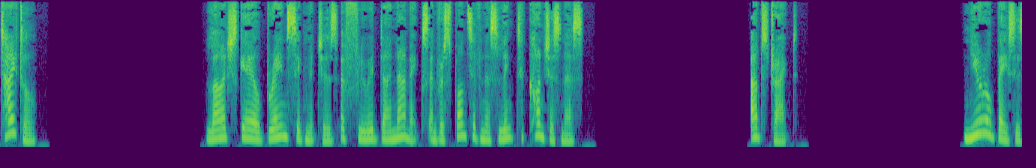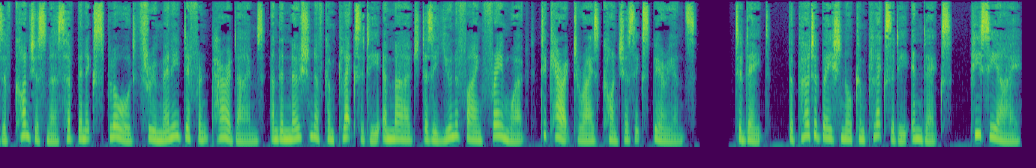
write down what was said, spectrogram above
Title Large scale brain signatures of fluid dynamics and responsiveness linked to consciousness. Abstract Neural bases of consciousness have been explored through many different paradigms, and the notion of complexity emerged as a unifying framework to characterize conscious experience. To date, the Perturbational Complexity Index, PCI,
